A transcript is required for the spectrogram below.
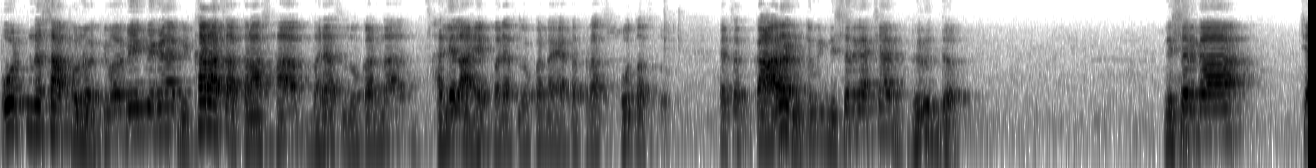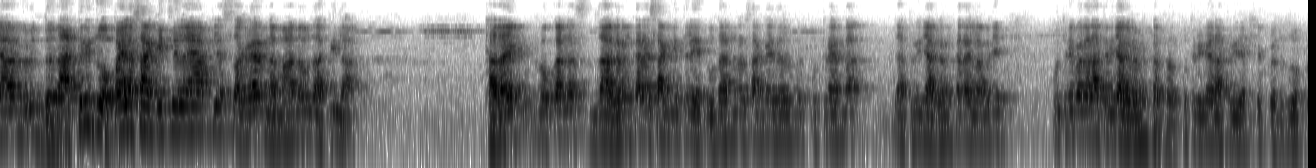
पोट न साफ होणं किंवा वेगवेगळ्या विकाराचा त्रास हा बऱ्याच लोकांना झालेला आहे बऱ्याच लोकांना याचा त्रास होत असतो. त्याचं कारण तुम्ही निसर्गाच्या विरुद्ध निसर्गाच्या विरुद्ध रात्री झोपायला सांगितलेलं आहे आपल्या सगळ्यांना मानव जातीला. ठराविक लोकांना जागरण करायला सांगितले आहेत. उदाहरण सांगायचं झालं तर कुत्र्यांना रात्री जागरण करायला म्हणजे कुत्रे बघा रात्री जागरण करतात. कुत्री काय रात्री शक्यतो झोप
